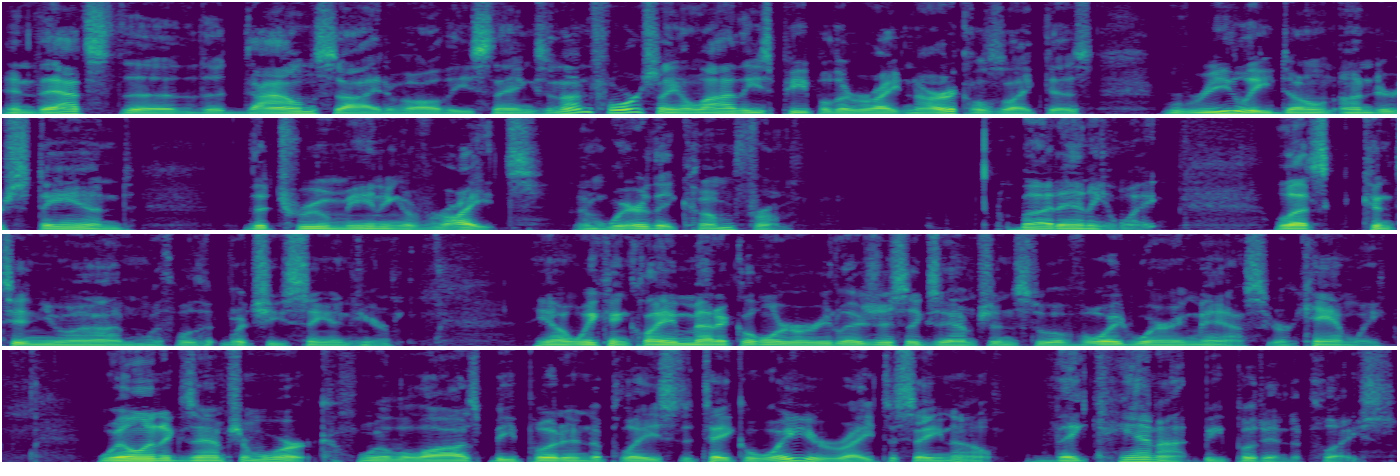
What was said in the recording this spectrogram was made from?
And that's the, the downside of all these things. And unfortunately, a lot of these people that are writing articles like this really don't understand the true meaning of rights and where they come from. But anyway, let's continue on with what she's saying here. You know, we can claim medical or religious exemptions to avoid wearing masks, or can we? Will an exemption work? Will the laws be put into place to take away your right to say no? They cannot be put into place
